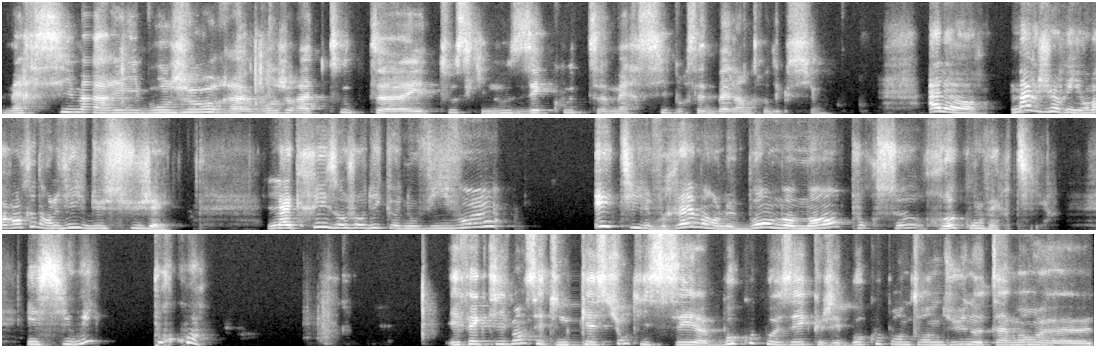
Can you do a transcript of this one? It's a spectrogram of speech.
Merci Marie, bonjour, bonjour à toutes et tous qui nous écoutent. Merci pour cette belle introduction. Alors, Marjorie, on va rentrer dans le vif du sujet. La crise aujourd'hui que nous vivons, est-il vraiment le bon moment pour se reconvertir? Et si oui, pourquoi? Effectivement, c'est une question qui s'est beaucoup posée, que j'ai beaucoup entendue, notamment euh,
